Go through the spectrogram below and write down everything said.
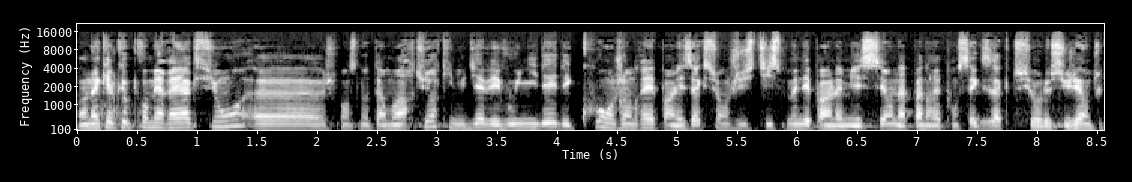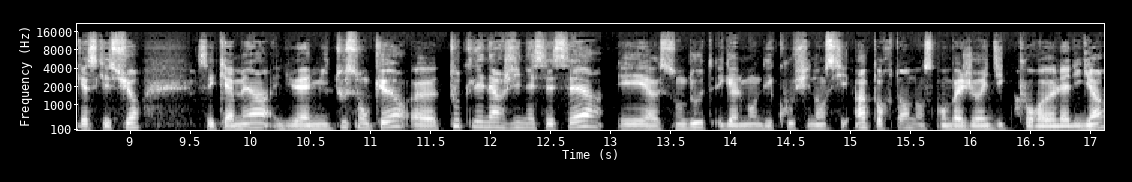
On a quelques premières réactions. Euh, je pense notamment à Arthur qui nous dit Avez-vous une idée des coûts engendrés par les actions en justice menées par la MSC On n'a pas de réponse exacte sur le sujet. En tout cas, ce qui est sûr, c'est qu'Amer lui a mis tout son cœur, euh, toute l'énergie nécessaire et sans doute également des coûts financiers importants dans ce combat juridique pour la Ligue 1.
